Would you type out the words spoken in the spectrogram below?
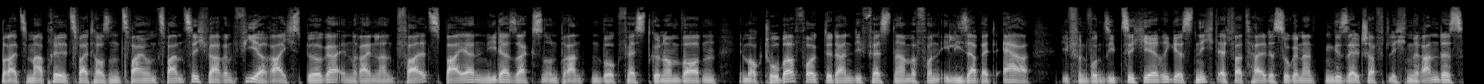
Bereits im April 2022 waren vier Reichsbürger in Rheinland-Pfalz, Bayern, Niedersachsen und Brandenburg festgenommen worden. Im Oktober folgte dann die Festnahme von Elisabeth R. Die 75-Jährige ist nicht etwa Teil des sogenannten gesellschaftlichen Randes,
